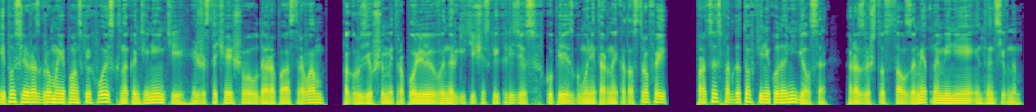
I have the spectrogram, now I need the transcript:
и после разгрома японских войск на континенте и жесточайшего удара по островам, погрузившим метрополию в энергетический кризис в купе с гуманитарной катастрофой, процесс подготовки никуда не делся, разве что стал заметно менее интенсивным.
